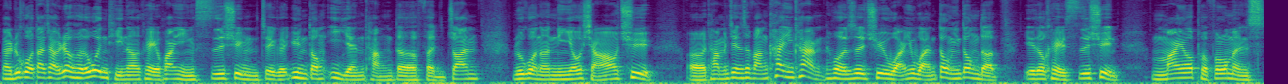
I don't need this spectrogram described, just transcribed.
那如果大家有任何的问题呢，可以欢迎私讯这个运动一言堂的粉砖。如果呢你有想要去呃他们健身房看一看，或者是去玩一玩、动一动的，也都可以私讯 Myo Performance，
